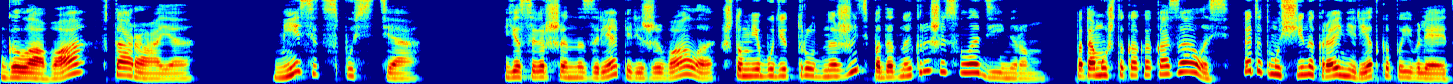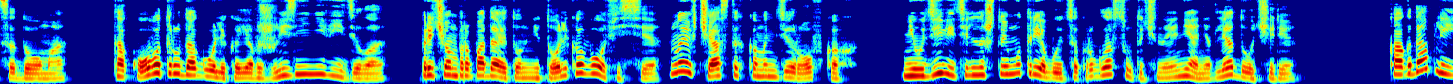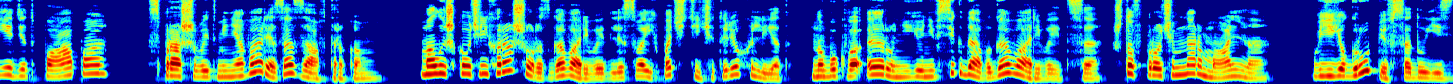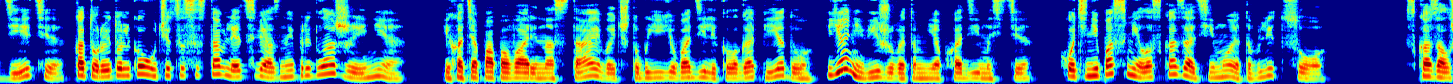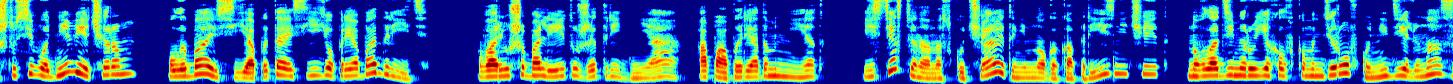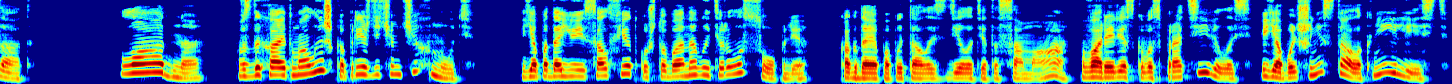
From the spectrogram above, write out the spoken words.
Глава вторая. Месяц спустя. Я совершенно зря переживала, что мне будет трудно жить под одной крышей с Владимиром, потому что, как оказалось, этот мужчина крайне редко появляется дома. Такого трудоголика я в жизни не видела, причем пропадает он не только в офисе, но и в частых командировках. Неудивительно, что ему требуется круглосуточная няня для дочери. «Когда приедет папа?» — спрашивает меня Варя за завтраком. Малышка очень хорошо разговаривает для своих почти четырех лет, но буква «Р» у нее не всегда выговаривается, что, впрочем, нормально. В ее группе в саду есть дети, которые только учатся составлять связные предложения. И хотя папа Вари настаивает, чтобы ее водили к логопеду, я не вижу в этом необходимости, хоть и не посмела сказать ему это в лицо. Сказал, что сегодня вечером. Улыбаюсь я, пытаясь ее приободрить. Варюша болеет уже три дня, а папы рядом нет. Естественно, она скучает и немного капризничает, но Владимир уехал в командировку неделю назад. «Ладно», — вздыхает малышка, прежде чем чихнуть. Я подаю ей салфетку, чтобы она вытерла сопли. Когда я попыталась сделать это сама, Варя резко воспротивилась, и я больше не стала к ней лезть.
